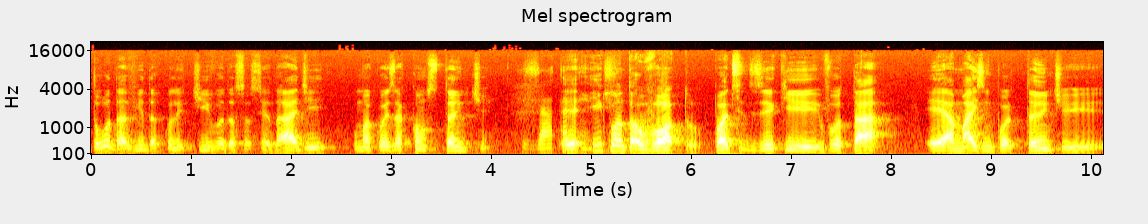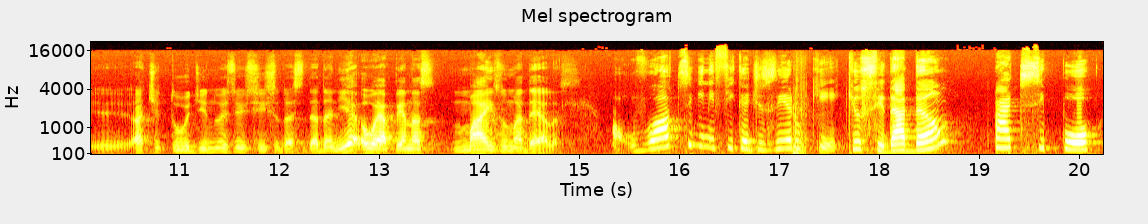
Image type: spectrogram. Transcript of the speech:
toda a vida coletiva da sociedade uma coisa constante. Exatamente. E, e quanto ao voto, pode-se dizer que votar é a mais importante eh, atitude no exercício da cidadania ou é apenas mais uma delas? Bom, o voto significa dizer o quê? Que o cidadão participou,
